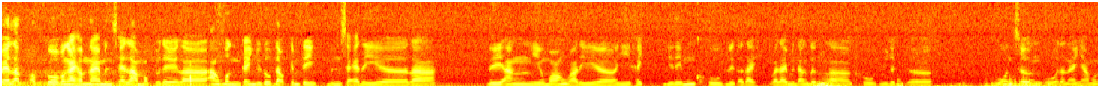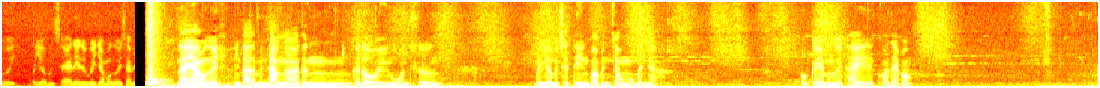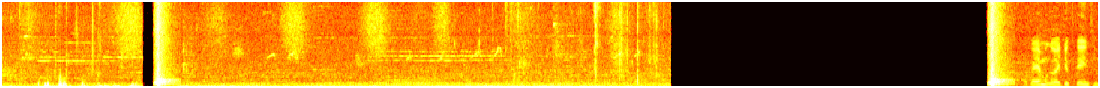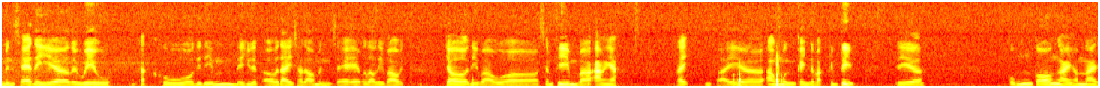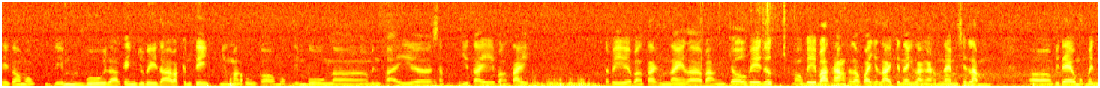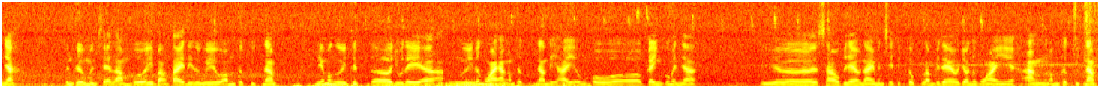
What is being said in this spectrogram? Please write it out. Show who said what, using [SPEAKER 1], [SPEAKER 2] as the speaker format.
[SPEAKER 1] Vlog Opco và ngày hôm nay mình sẽ làm một chủ đề là ăn mừng kênh YouTube Đào Kim Tiền. Mình sẽ đi ờ, ra đi ăn nhiều món và đi ờ, nhìn hết địa điểm khu du lịch ở đây. Và đây mình đang đứng là khu du lịch ờ, Ngũ Hành Sơn của Đà Nẵng nha mọi người. Bây giờ mình sẽ đi review cho mọi người xem. Đây nha mọi người, hiện tại là mình đang đứng cái đồi Ngũ Hành Sơn. Bây giờ mình sẽ tiến vào bên trong một mình nha. Ok mọi người thấy quá đẹp không? Ok mọi người. Trước tiên thì mình sẽ đi ờ, review các khu địa điểm đi du lịch ở đây. Sau đó mình sẽ bắt đầu đi vào chờ đi vào uh, xem phim và ăn nha. Đấy mình phải uh, ăn mừng kênh bạc kiếm tiền. Thì uh, cũng có ngày hôm nay thì có một điểm vui là kênh Juby đã bạc kiếm tiền. Nhưng mà cũng có một điểm buồn là mình phải uh, sắp chia tay bàn tay. Tại vì bàn tay hôm nay là bạn trở về nước. Còn về 3 tháng sau đó quay trở lại. Cho nên là ngày hôm nay mình sẽ làm Ờ, video một mình nha. Bình thường mình sẽ làm với bàn tay đi review ẩm thực Việt Nam. Nếu mà người thích uh, chủ đề uh, người nước ngoài ăn ẩm thực Việt Nam thì hãy ủng hộ uh, kênh của mình nha. Thì uh, sau video này mình sẽ tiếp tục làm video cho nước ngoài ăn ẩm thực Việt Nam.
